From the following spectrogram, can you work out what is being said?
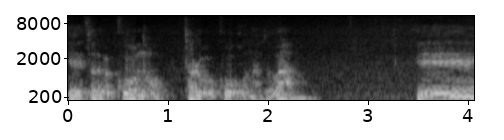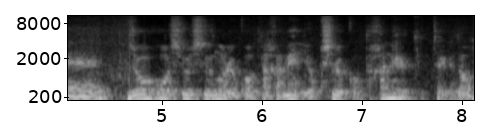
えー、例えば河野太郎候補などは、えー、情報収集能力を高め抑止力を高めるって言ってるけど、うん、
